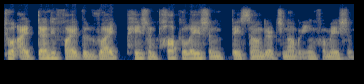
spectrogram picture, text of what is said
to identify the right patient population based on their genomic information.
